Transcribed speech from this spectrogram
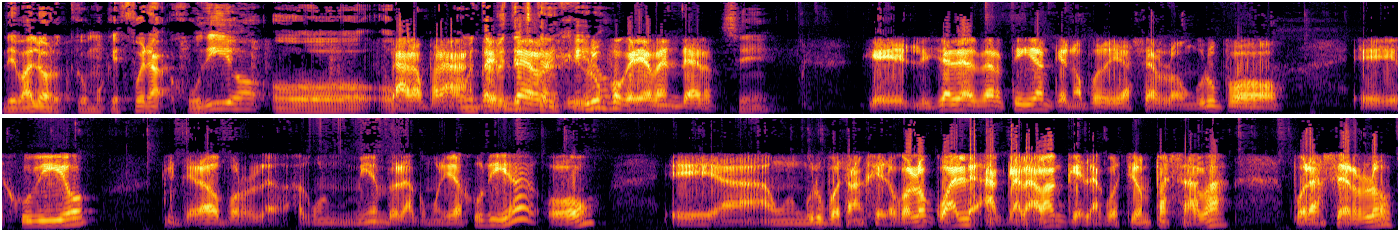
de valor, como que fuera judío o, claro, para vender, el grupo quería vender, sí. que ya le advertían que no podía hacerlo un grupo eh, judío integrado por algún miembro de la comunidad judía o eh, a un grupo extranjero, con lo cual aclaraban que la cuestión pasaba por hacerlo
